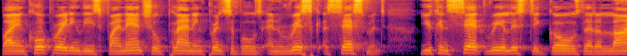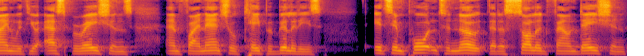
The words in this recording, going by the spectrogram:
By incorporating these financial planning principles and risk assessment, you can set realistic goals that align with your aspirations and financial capabilities. It's important to note that a solid foundation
